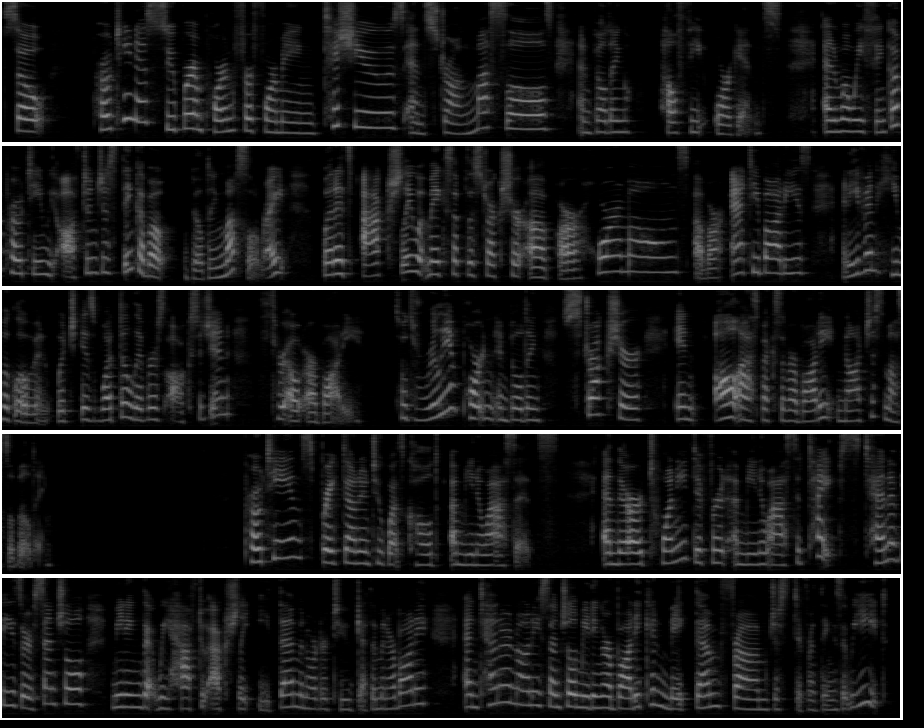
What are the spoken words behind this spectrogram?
So, protein is super important for forming tissues and strong muscles and building healthy organs. And when we think of protein, we often just think about building muscle, right? But it's actually what makes up the structure of our hormones, of our antibodies, and even hemoglobin, which is what delivers oxygen throughout our body. So it's really important in building structure in all aspects of our body, not just muscle building. Proteins break down into what's called amino acids. And there are 20 different amino acid types. 10 of these are essential, meaning that we have to actually eat them in order to get them in our body. And 10 are non essential, meaning our body can make them from just different things that we eat.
